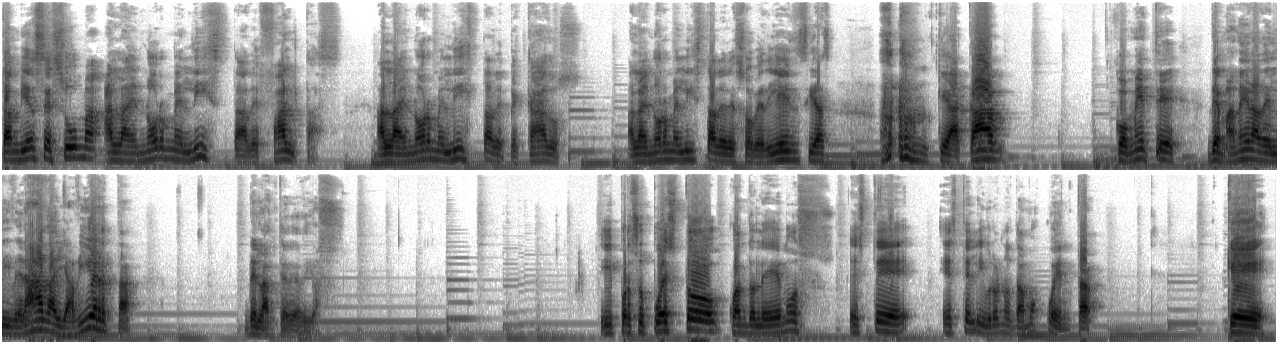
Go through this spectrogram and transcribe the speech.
también se suma a la enorme lista de faltas, a la enorme lista de pecados a la enorme lista de desobediencias que Acab comete de manera deliberada y abierta delante de Dios. Y por supuesto, cuando leemos este, este libro nos damos cuenta que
